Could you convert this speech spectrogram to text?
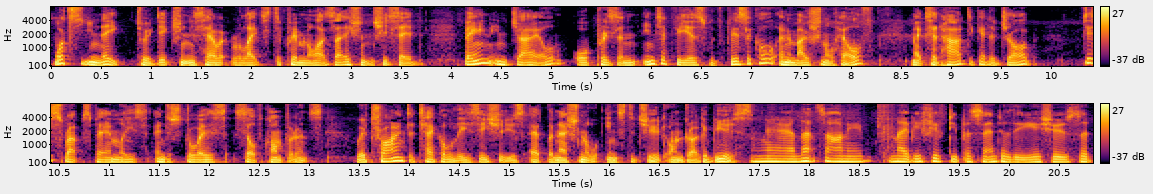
What's unique to addiction is how it relates to criminalisation, she said. Being in jail or prison interferes with physical and emotional health, makes it hard to get a job, disrupts families, and destroys self confidence. We're trying to tackle these issues at the National Institute on Drug Abuse. Yeah, and that's only maybe 50% of the issues that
